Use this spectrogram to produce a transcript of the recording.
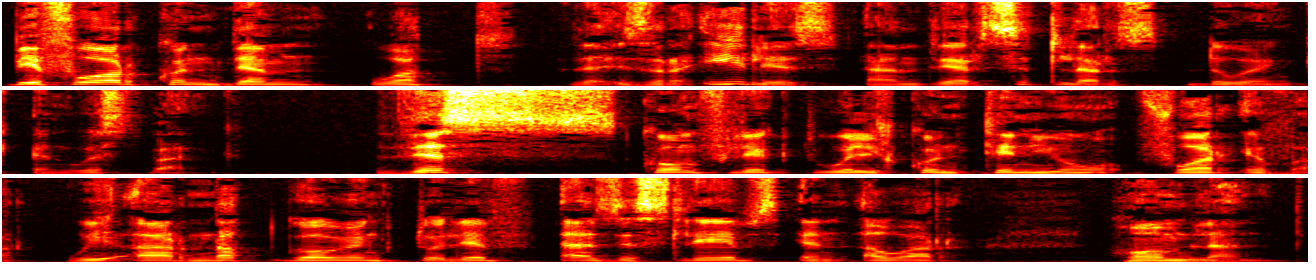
before condemn what the Israelis and their settlers doing in West Bank. This conflict will continue forever. We are not going to live as slaves in our homeland.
